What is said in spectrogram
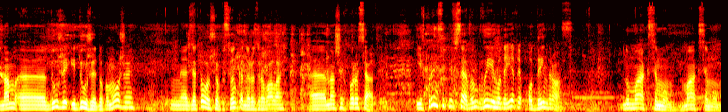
нам е, дуже і дуже допоможе для того, щоб свинка не розривала наших поросят. І в принципі все. Ви, ви його даєте один раз. Ну, максимум, максимум.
